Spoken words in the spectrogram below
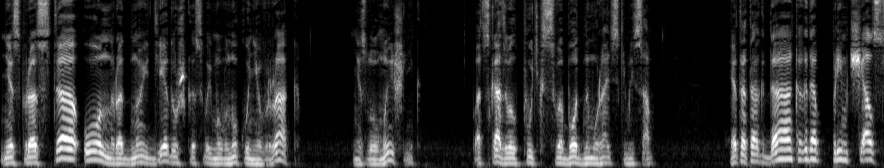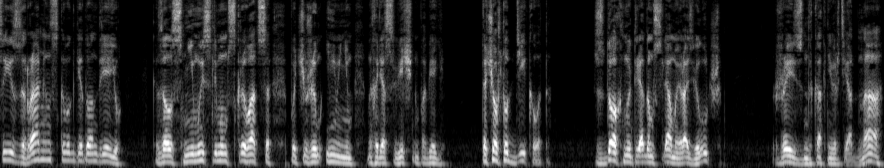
Неспроста он, родной дедушка, своему внуку не враг, не злоумышленник, подсказывал путь к свободным уральским лесам. Это тогда, когда примчался из Раменского к деду Андрею, Казалось немыслимым скрываться под чужим именем, находясь в вечном побеге. Да чего ж тут дикого-то? Сдохнуть рядом с лямой разве лучше? Жизнь-то как ни верти одна.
